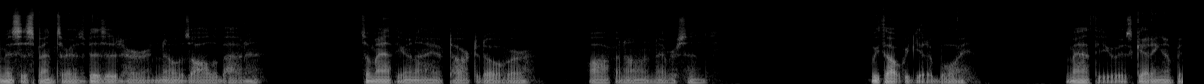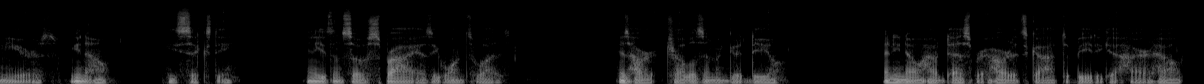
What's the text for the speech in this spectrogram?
and Mrs. Spencer has visited her and knows all about it. So Matthew and I have talked it over off and on ever since. We thought we'd get a boy. Matthew is getting up in years, you know. He's 60, and he isn't so spry as he once was. His heart troubles him a good deal, and you know how desperate hard it's got to be to get hired help.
